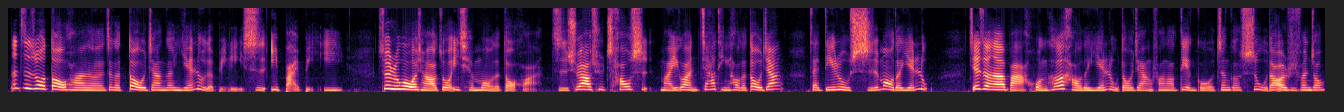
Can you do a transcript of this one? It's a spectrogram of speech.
那制作豆花呢？这个豆浆跟盐卤的比例是一百比一，所以如果我想要做一千毫的豆花，只需要去超市买一罐家庭号的豆浆，再滴入十亩的盐卤，接着呢，把混合好的盐卤豆浆放到电锅蒸个十五到二十分钟，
